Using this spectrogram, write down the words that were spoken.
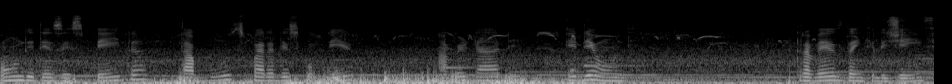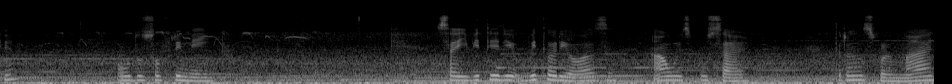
onde desrespeita tabus para descobrir a verdade e de onde, através da inteligência ou do sofrimento, sair vitoriosa ao expulsar, transformar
